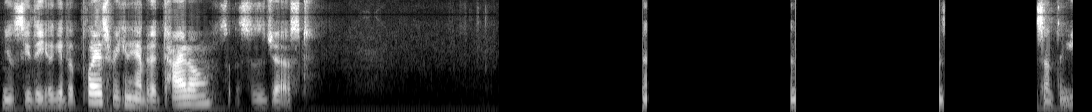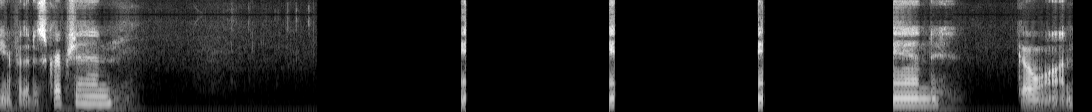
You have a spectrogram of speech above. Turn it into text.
You'll see that you'll give a place where you can have it a title. So this is just something here for the description. And go on.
